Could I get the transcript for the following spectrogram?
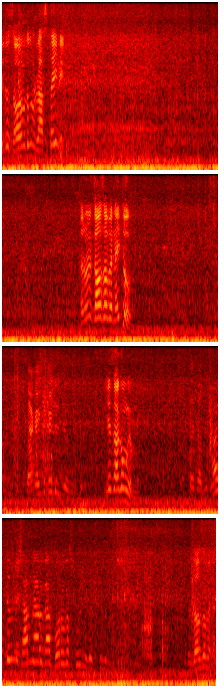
এ তো যাওয়ার মতো কোনো রাস্তাই নেই তার মানে যাওয়া যাবে নাই তো এ জাগম কেমনি সামনে আরও গাছ বড় গাছ করলে দেখতে পারি যাওয়া যাবে না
